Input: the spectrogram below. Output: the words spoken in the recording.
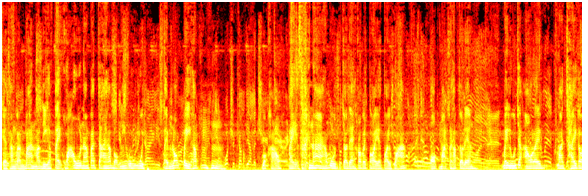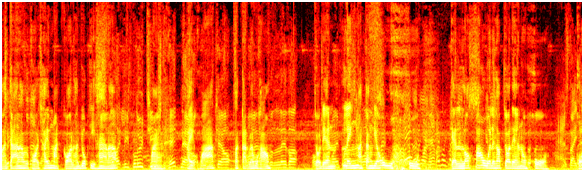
แกทำการบ้านมาดีครับเตะขวาโอ้โหน้ำกระจายครับดอกนี้โอ้ยเต็มร่องปีกครับอื้อหือบัวขาวเตะซ้ายหน้าครับโอ้ยจอแดนเข้าไปต่อยต่อยขวาออกหมัดนะครับจอแดน ไม่รู้จะเอาอะไรมาใช้กับอาจารย์ครับขอใช้หมัดก่อนครับยกที่ห้าแล้วครับมามาเตะขวาสกัดไว้บัวขาวจอแดนเล็งหมัดจังเดียวโอ้โหแกล็อกเป้าไว้เลยครับจอแดนโอ้โห ขอ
